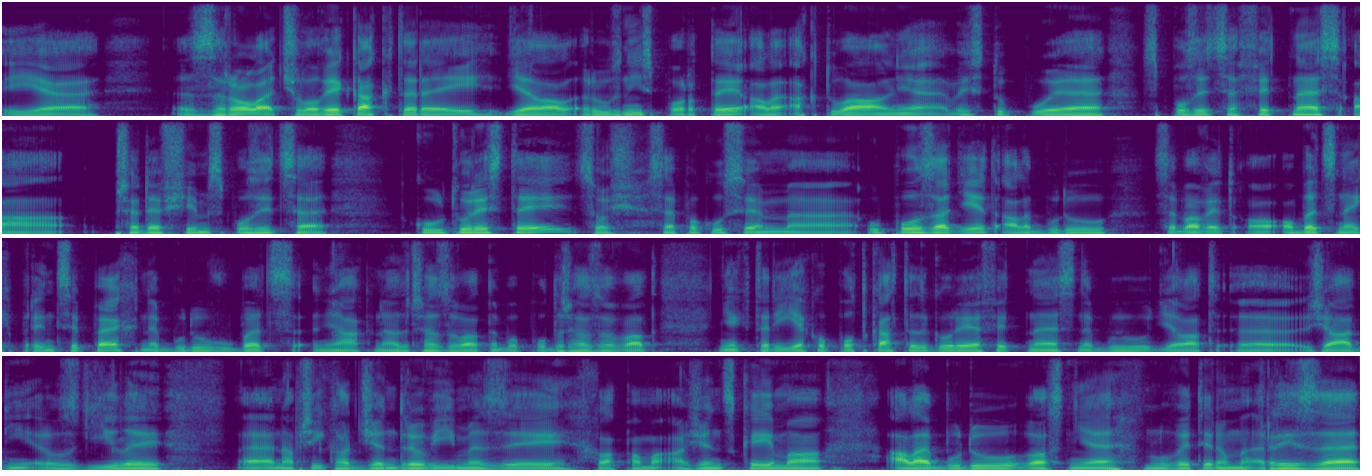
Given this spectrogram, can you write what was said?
je z role člověka, který dělal různé sporty, ale aktuálně vystupuje z pozice fitness a především z pozice kulturisty, což se pokusím eh, upozadit, ale budu se bavit o obecných principech, nebudu vůbec nějak nadřazovat nebo podřazovat některé jako podkategorie fitness, nebudu dělat e, žádný rozdíly, e, například genderový mezi chlapama a ženskýma, ale budu vlastně mluvit jenom ryze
